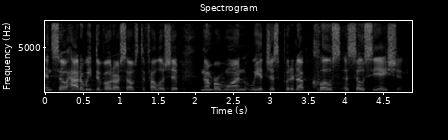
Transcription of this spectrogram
And so, how do we devote ourselves to fellowship? Number one, we had just put it up close association.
